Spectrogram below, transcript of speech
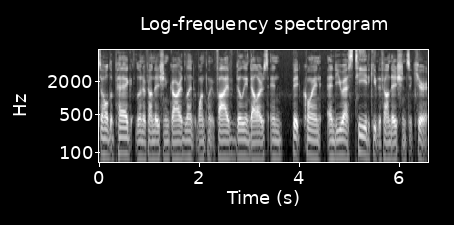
to hold the peg, Luna Foundation Guard lent 1.5 billion dollars in Bitcoin and UST to keep the foundation secure.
